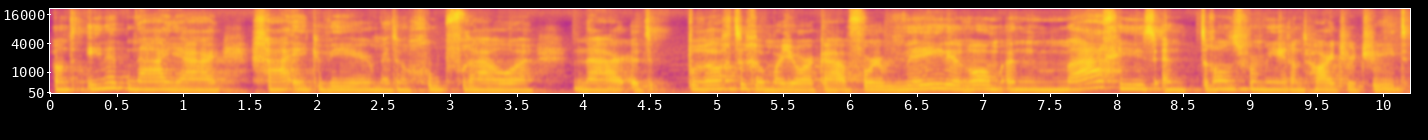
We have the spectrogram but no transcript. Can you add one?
Want in het najaar ga ik weer met een groep vrouwen naar het prachtige Mallorca voor wederom een magisch en transformerend Heart Retreat.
